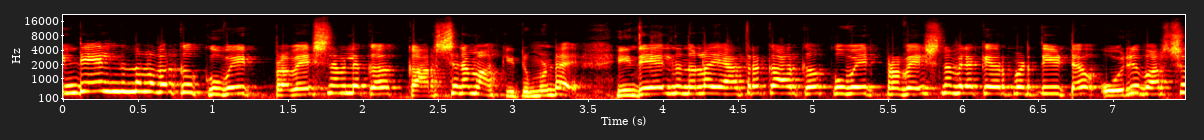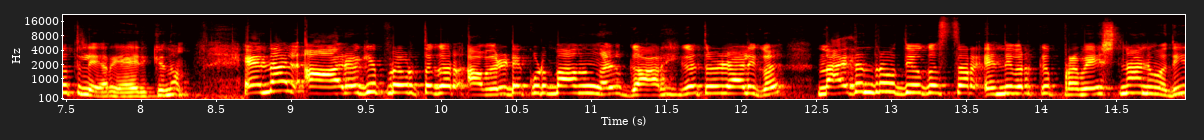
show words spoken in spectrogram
ഇന്ത്യയിൽ നിന്നുള്ളവർക്ക് കുവൈറ്റ് പ്രവേശന വിലക്ക് കർശനമാക്കിയിട്ടുമുണ്ട്. ഇന്ത്യയിൽ നിന്നുള്ള യാത്രക്കാർക്ക് കുവൈറ്റ് പ്രവേശന വിലക്ക് ഏർപ്പെടുത്തിയിട്ട് ഒരു വർഷത്തിലേറെയായിരിക്കുന്നു. എന്നാൽ ആരോഗ്യ പ്രവർത്തകർ അവരുടെ കുടുംബാംഗങ്ങൾ ഗാർഹിക തൊഴിലാളികൾ നയതന്ത്ര ഉദ്യോഗസ്ഥർ എന്നിവർക്ക് പ്രവേശനാനുമതി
